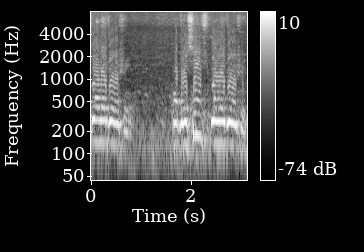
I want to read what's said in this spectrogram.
к молодежи. Обращаюсь к молодежи.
